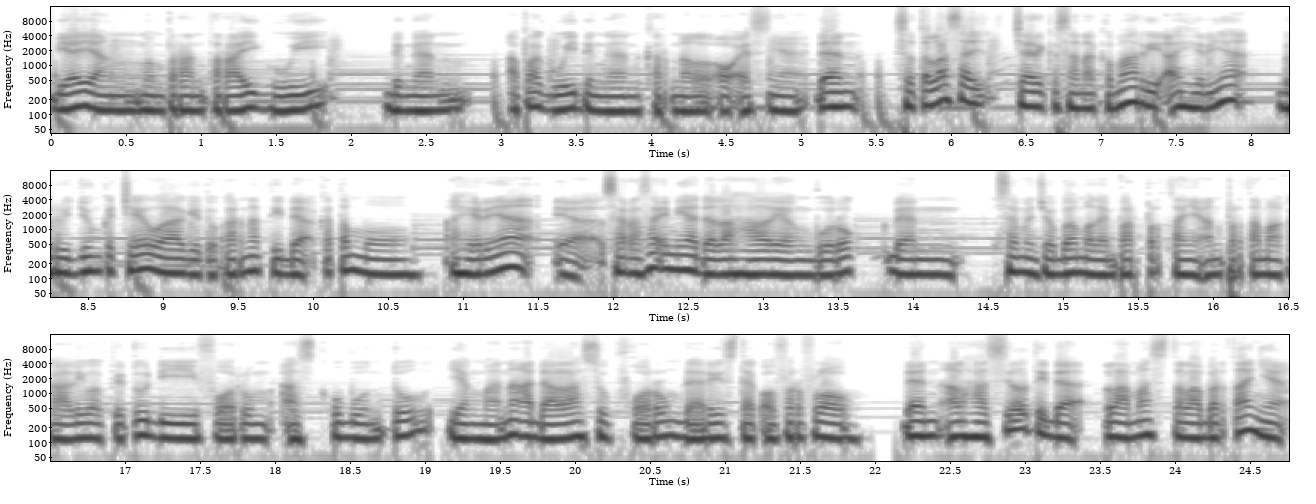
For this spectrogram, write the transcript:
Dia yang memperantarai GUI dengan apa GUI dengan kernel OS-nya dan setelah saya cari ke sana kemari akhirnya berujung kecewa gitu karena tidak ketemu. Akhirnya ya saya rasa ini adalah hal yang buruk dan saya mencoba melempar pertanyaan pertama kali waktu itu di forum Ask Ubuntu yang mana adalah subforum dari Stack Overflow. Dan alhasil tidak lama setelah bertanya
